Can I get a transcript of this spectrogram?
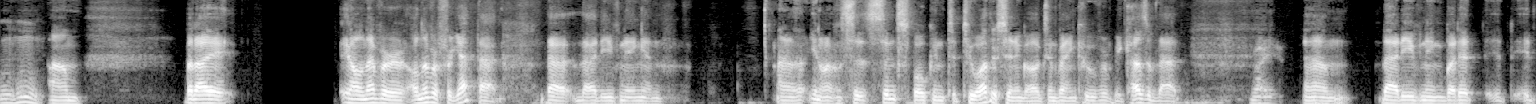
mm-hmm. um but i you know i'll never i'll never forget that that that evening and uh, you know, since spoken to two other synagogues in Vancouver because of that. Right. Um, that evening, but it, it it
